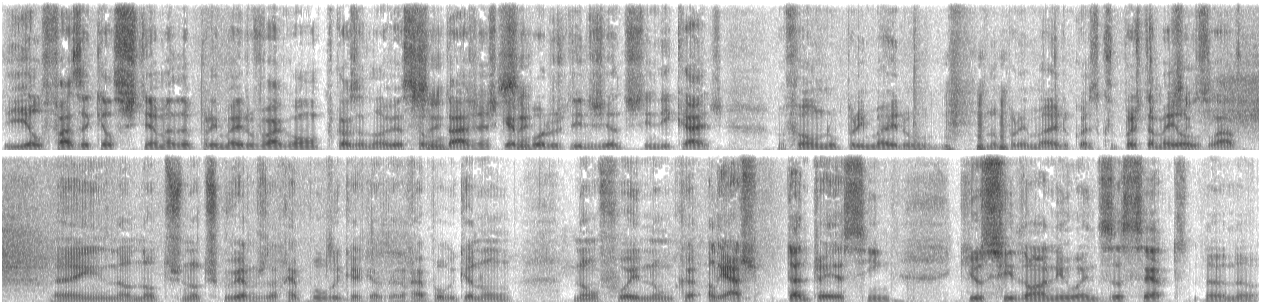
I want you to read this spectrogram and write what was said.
e ele faz aquele sistema de primeiro vagão, por causa de não haver sabotagens, que é sim. pôr os dirigentes sindicais vão no primeiro, no primeiro coisa, que depois também é usado em, noutros, noutros governos da República. Quer dizer, a República não, não foi nunca. Aliás, tanto é assim que o Sidónio, em 17, no,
